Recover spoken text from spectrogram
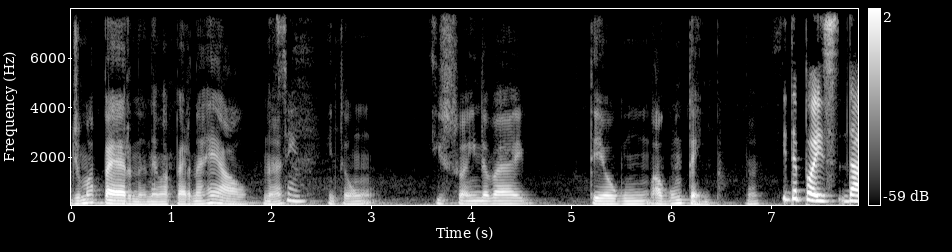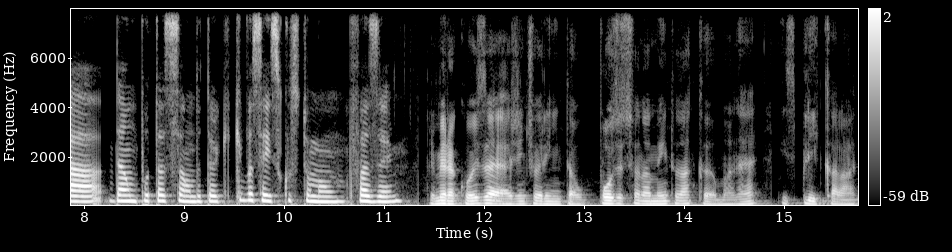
de uma perna, né? Uma perna real, né? Sim. Então, isso ainda vai ter algum, algum tempo. Né? E depois da, da amputação, doutor, o que, que vocês costumam fazer? Primeira coisa é a gente orienta o posicionamento na cama, né? Explica lá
